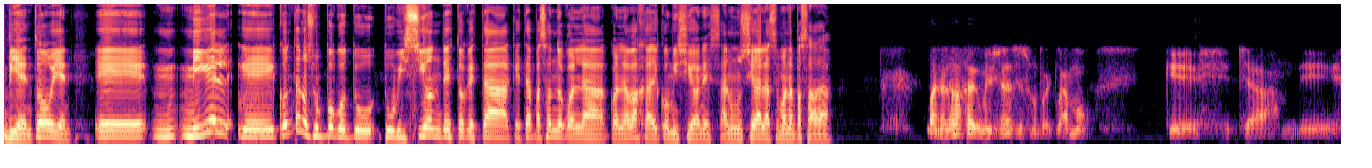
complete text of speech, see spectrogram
Bien, todo bien. Eh, Miguel, eh, contanos un poco tu, tu visión de esto que está, que está pasando con la, con la baja de comisiones anunciada la semana pasada. Bueno, la baja de comisiones es un reclamo que ya eh,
